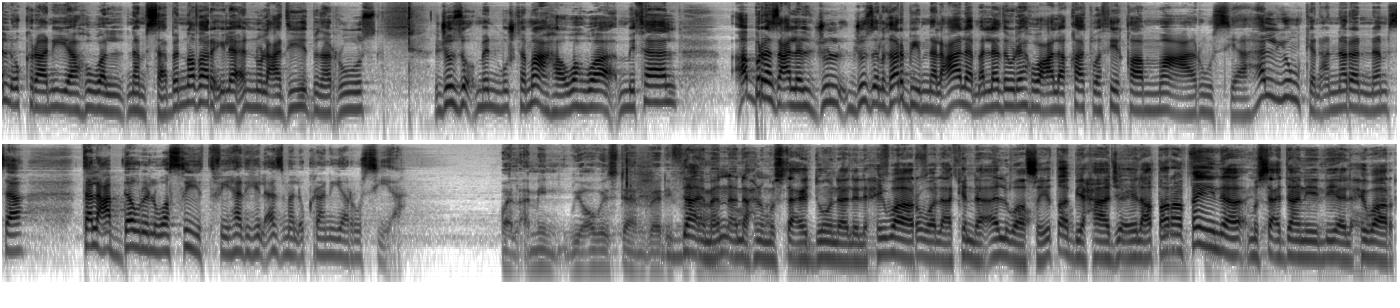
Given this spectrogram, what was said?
الأوكرانية هو النمسا بالنظر إلى أنه العديد من الروس جزء من مجتمعها وهو مثال أبرز على الجزء الغربي من العالم الذي له علاقات وثيقة مع روسيا هل يمكن أن نرى النمسا تلعب دور الوسيط في هذه الأزمة الأوكرانية الروسية؟ دائما نحن مستعدون للحوار ولكن الوسيط بحاجة إلى طرفين مستعدان للحوار.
